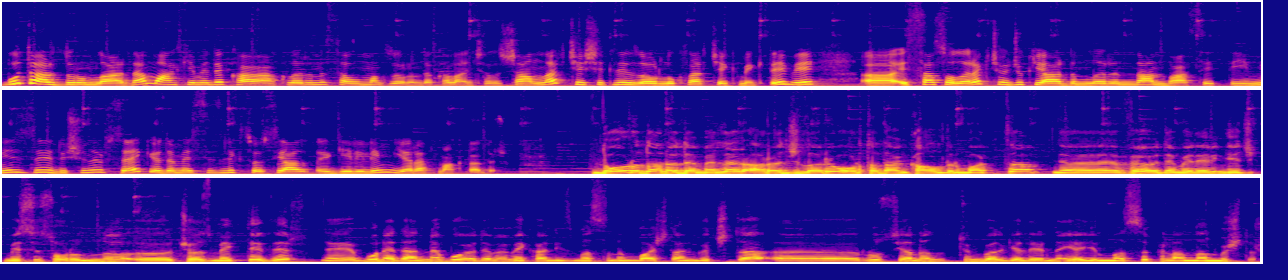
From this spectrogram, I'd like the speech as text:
Bu tarz durumlarda mahkemede haklarını savunmak zorunda kalan çalışanlar çeşitli zorluklar çekmekte ve e, esas olarak çocuk yardımlarından bahsettiğimizi düşünürsek ödemesizlik sosyal e, gerilim yaratmaktadır. Doğrudan ödemeler aracıları ortadan kaldırmakta e, ve ödemelerin gecikmesi sorununu e, çözmektedir. E, bu nedenle bu ödeme mekanizmasının başlangıçta Rusya'nın tüm bölgelerine yayılması planlanmıştır.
